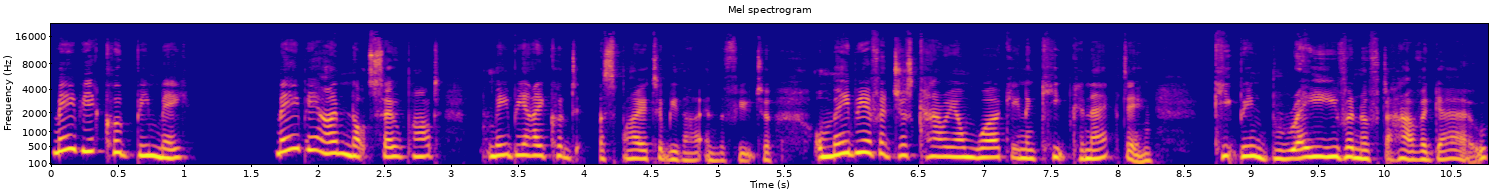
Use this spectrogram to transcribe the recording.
maybe it could be me maybe I'm not so bad. Maybe I could aspire to be that in the future. Or maybe if I just carry on working and keep connecting, keep being brave enough to have a go,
